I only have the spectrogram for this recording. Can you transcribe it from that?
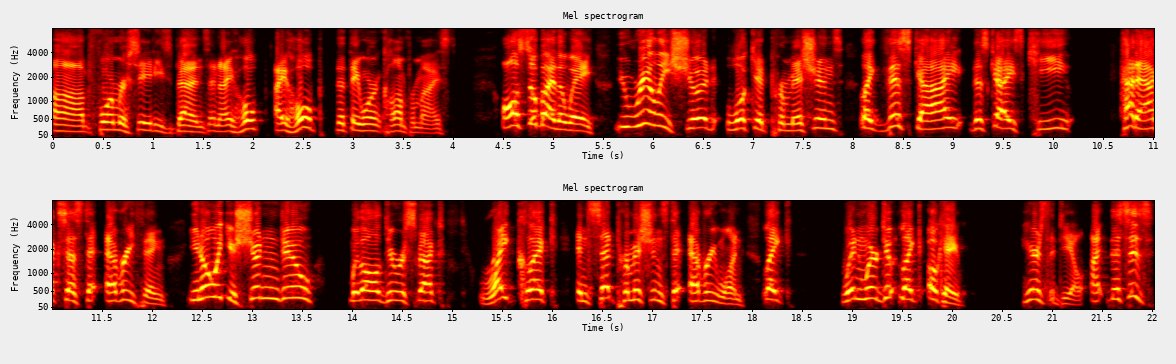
um, for Mercedes Benz, and I hope I hope that they weren't compromised. Also, by the way, you really should look at permissions. Like this guy, this guy's key had access to everything. You know what you shouldn't do, with all due respect? Right click and set permissions to everyone. Like when we're doing, like, okay, here's the deal. I, this is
